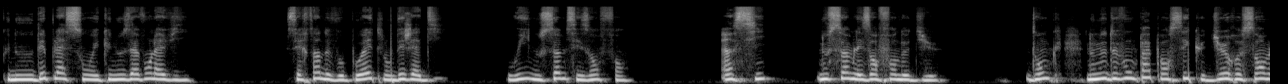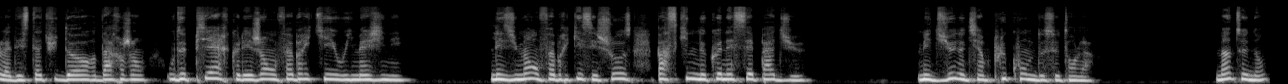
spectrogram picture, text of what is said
que nous nous déplaçons et que nous avons la vie. Certains de vos poètes l'ont déjà dit. Oui, nous sommes ses enfants. Ainsi, nous sommes les enfants de Dieu. Donc, nous ne devons pas penser que Dieu ressemble à des statues d'or, d'argent ou de pierre que les gens ont fabriquées ou imaginées. Les humains ont fabriqué ces choses parce qu'ils ne connaissaient pas Dieu. Mais Dieu ne tient plus compte de ce temps-là. Maintenant,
